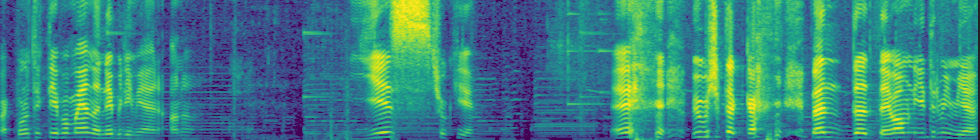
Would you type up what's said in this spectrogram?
Bak bunu tekte yapamayan da ne bileyim yani. Ana. Yes. Çok iyi. Eh, bir buçuk dakika. ben de devamını getirmeyeyim ya.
